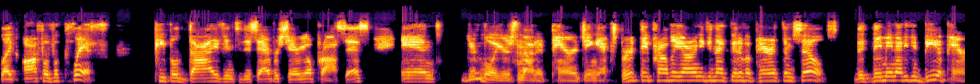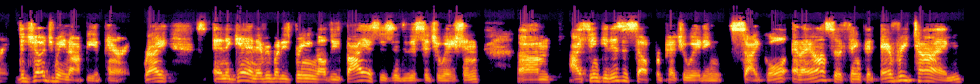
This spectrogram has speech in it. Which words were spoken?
like off of a cliff, people dive into this adversarial process and your lawyer's not a parenting expert. They probably aren't even that good of a parent themselves. They may not even be a parent. The judge may not be a parent, right? And again, everybody's bringing all these biases into this situation. Um, I think it is a self-perpetuating cycle. And I also think that every time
